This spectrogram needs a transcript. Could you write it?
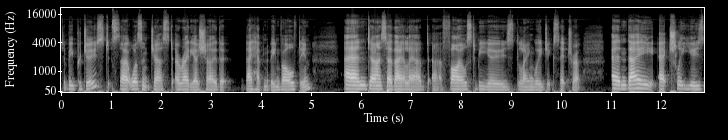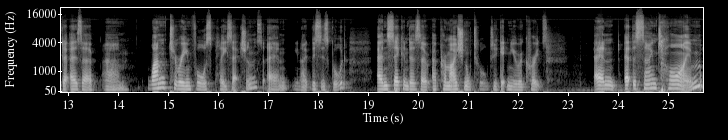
to be produced, so it wasn't just a radio show that they happened to be involved in. And uh, so they allowed uh, files to be used, language, etc. And they actually used it as a um, one to reinforce police actions, and you know this is good, and second as a, a promotional tool to get new recruits. And at the same time,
